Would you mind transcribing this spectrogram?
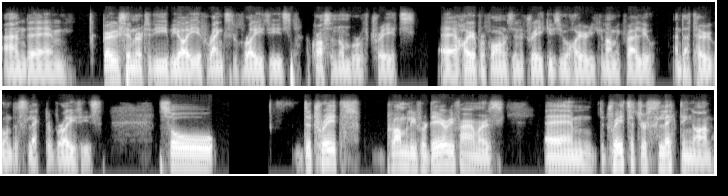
And um, very similar to the EBI. It ranks the varieties across a number of traits. Uh, higher performance in a trait gives you a higher economic value, and that's how you're going to select the varieties. So the traits, probably for dairy farmers, um, the traits that you're selecting on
